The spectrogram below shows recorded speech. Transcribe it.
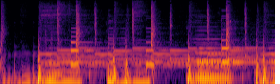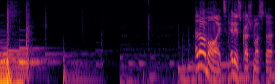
Thank you. Mates, it is Crashmaster,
